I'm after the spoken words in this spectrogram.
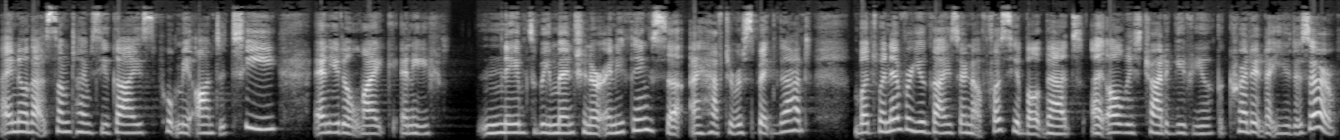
I know that sometimes you guys put me onto tea and you don't like any name to be mentioned or anything. So I have to respect that. But whenever you guys are not fussy about that, I always try to give you the credit that you deserve.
